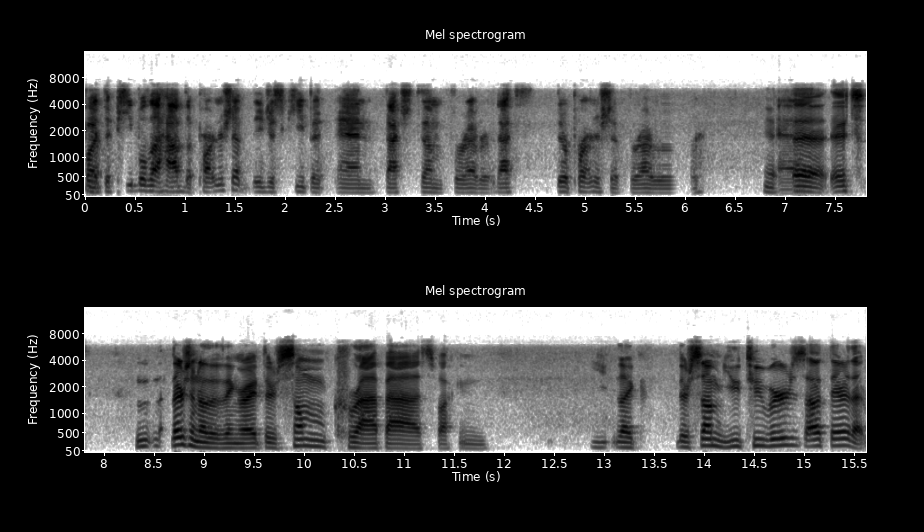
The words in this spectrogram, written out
But Yep. the people that have the partnership, they just keep it, and that's them forever. That's their partnership forever. Yeah, uh, it's. There's another thing, right? There's some crap ass fucking, like there's some YouTubers out there that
